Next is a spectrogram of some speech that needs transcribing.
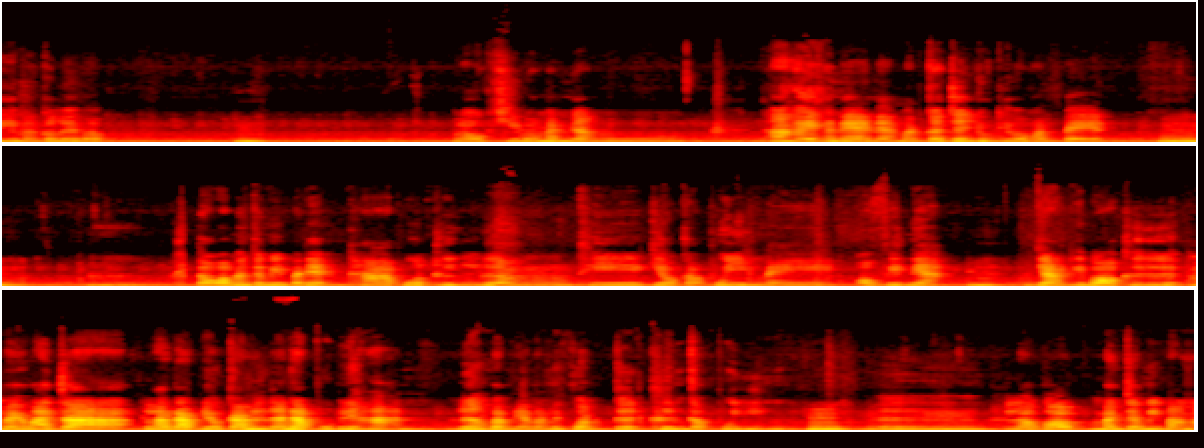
รี่มันก็เลยแบบอืมเราคิดว่ามันยัง ถ้าให้คะแนนเนี่ย มันก็จะอยู่ที่ประมาณแปดอืมอืม แต่ว่ามันจะมีประเด็นถ้าพูดถึงเรื่องที่เกี่ยวกับผู้หญิงในออฟฟิศเนี่ย อืมอย่างที่บอกคือไม่ว่าจะระดับเดียวกันหรือระดับผู้บริหาร เรื่องแบบเนี้ยมันไม่ควรเกิดขึ้นกับผู้หญิง อืม เออแล้วก็มันจะมีบาง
